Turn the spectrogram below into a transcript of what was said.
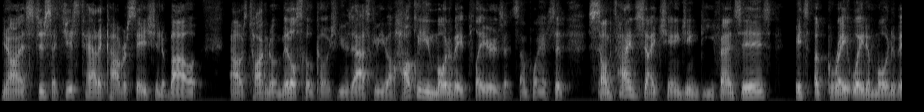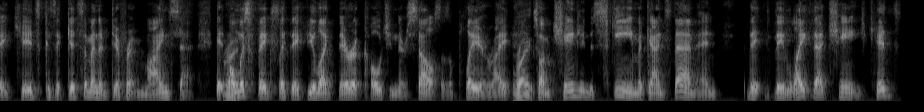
you know, it's just I just had a conversation about. I was talking to a middle school coach, and he was asking me about how can you motivate players at some point. I said sometimes by changing defenses. It's a great way to motivate kids because it gets them in a different mindset. It Right. almost fakes like they feel like they're a coach in themselves as a player, right? Right. So I'm changing the scheme against them, and they they like that change. Kids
